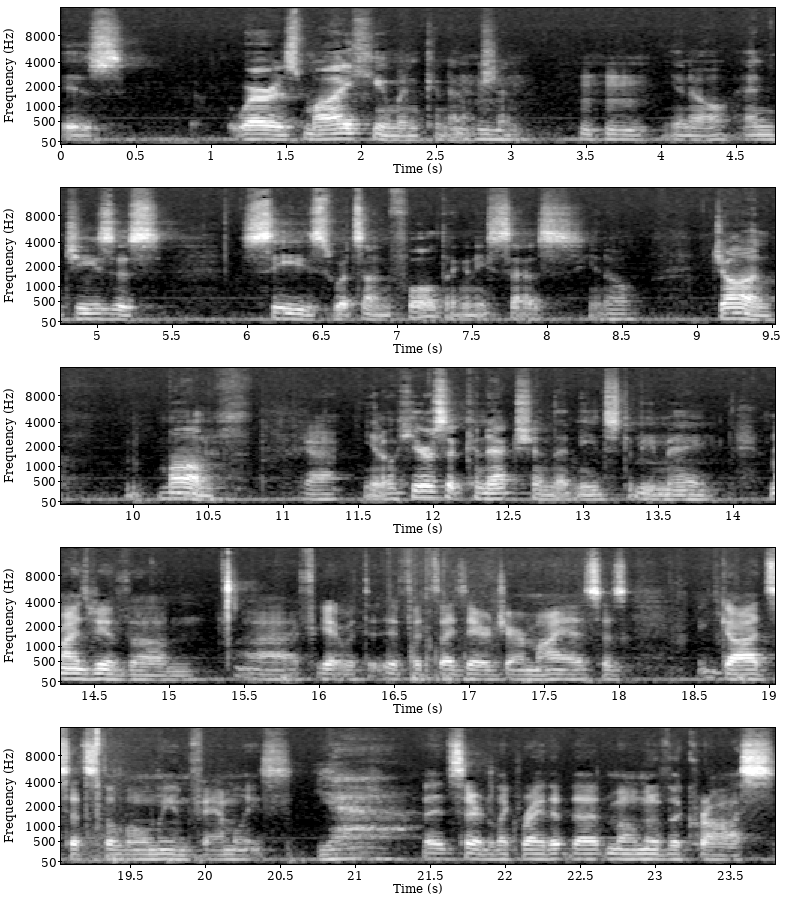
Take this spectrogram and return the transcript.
is where is my human connection? hmm You know, and Jesus sees what's unfolding and he says, you know, John, mom, Yeah. you know, here's a connection that needs to be Mm. made. Reminds me of um, uh, I forget what the, if it's Isaiah or Jeremiah. It says, "God sets the lonely in families." Yeah. It's sort of like right at that moment of the cross.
